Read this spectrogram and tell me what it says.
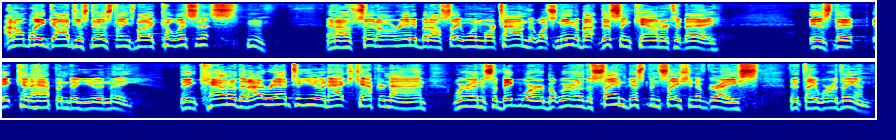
I don't believe God just does things by coincidence. Hmm. And I've said already, but I'll say one more time that what's neat about this encounter today is that it can happen to you and me. The encounter that I read to you in Acts chapter 9, we're under, it's a big word, but we're under the same dispensation of grace that they were then.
